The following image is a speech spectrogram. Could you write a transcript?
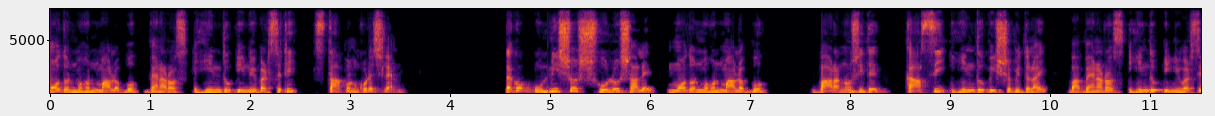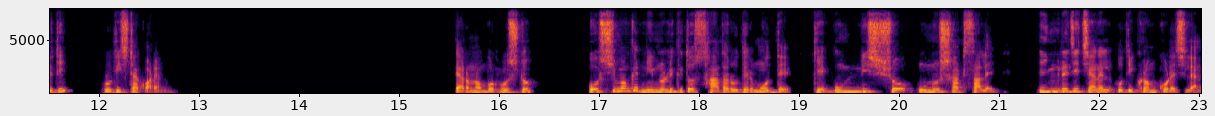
Madan Mohan Malaviya, Benaras Hindu university স্থাপন করেছিলেন। দেখো, উনিশশো ষোলো সালে মদনমোহন মালব্য বারাণসীতে কাশী হিন্দু বিশ্ববিদ্যালয় বা বেনারস হিন্দু ইউনিভার্সিটি প্রতিষ্ঠা করেন। তেরো নম্বর প্রশ্ন, পশ্চিমবঙ্গের নিম্নলিখিত সাঁতারুদের মধ্যে কে উনিশশো উনষাট সালে ইংরেজি চ্যানেল অতিক্রম করেছিলেন?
